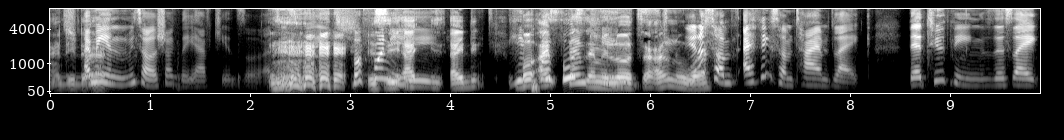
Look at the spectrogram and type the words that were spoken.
I did I mean, me too, I was shocked that you have kids. though, at this age. But You see, I, funny, I did, he but I post them, a lot. I don't know you why. know some i think sometimes like there are two things there's like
